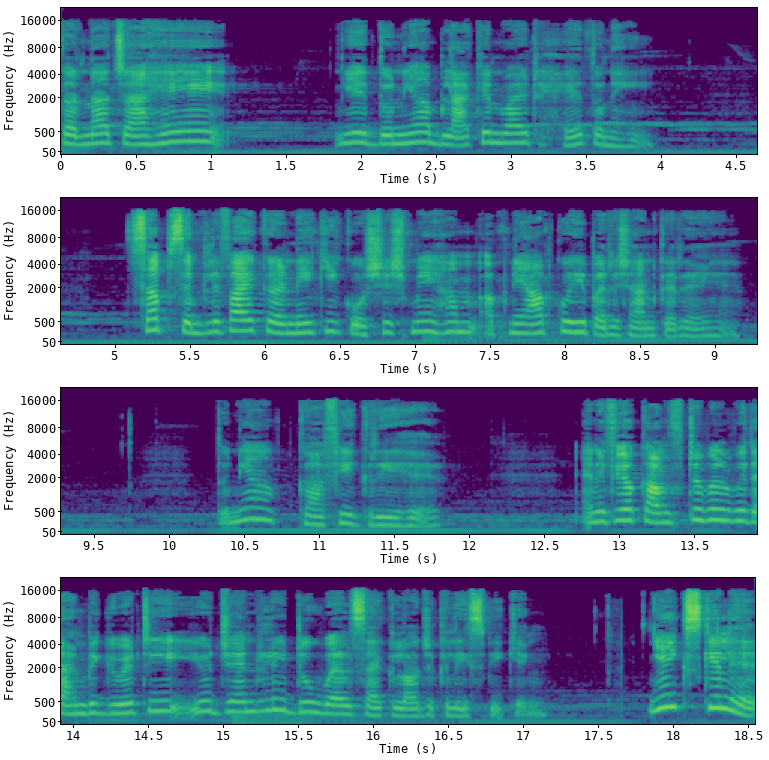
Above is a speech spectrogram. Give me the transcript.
करना चाहें ये दुनिया ब्लैक एंड वाइट है तो नहीं सब सिंप्लीफाई करने की कोशिश में हम अपने आप को ही परेशान कर रहे हैं दुनिया काफ़ी ग्री है And if you are comfortable with ambiguity you generally do well psychologically speaking ये एक स्किल है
